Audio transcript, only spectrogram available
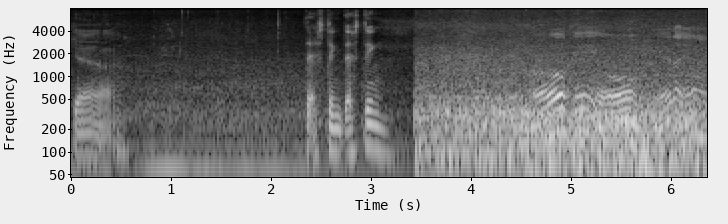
Kaya testing testing. Okay oh yan na yan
